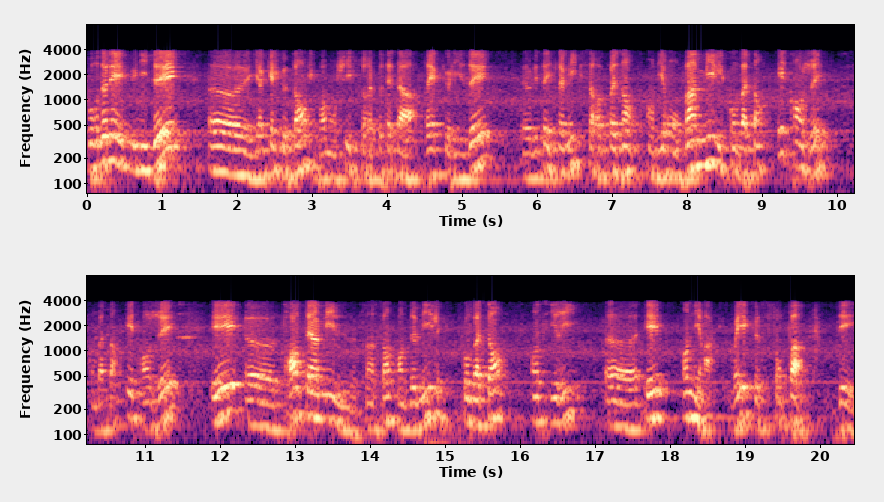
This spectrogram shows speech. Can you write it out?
Pour donner une idée, il y a quelque temps, je crois mon chiffre serait peut-être à réactualiser, l'État islamique, ça représente environ 20 000 combattants étrangers combattants étrangers et 31 500, 32 000 combattants en Syrie euh, et en Irak. Vous voyez que ce ne sont pas des,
